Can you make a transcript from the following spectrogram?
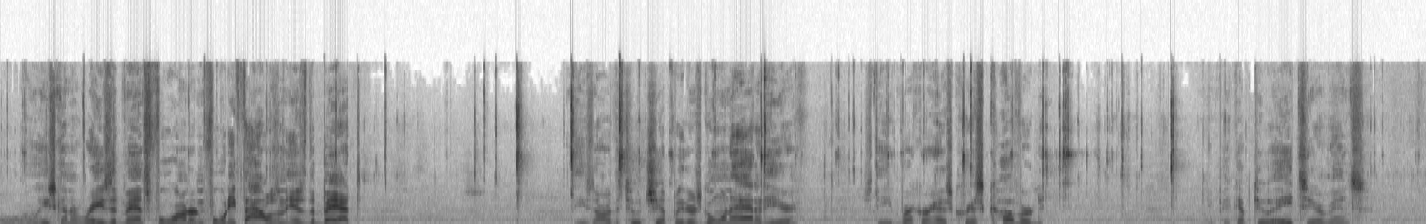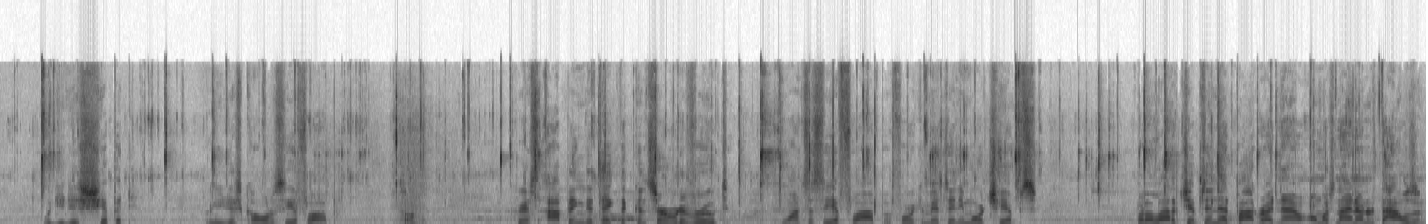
Oh, he's going to raise advance. 440,000 is the bet. These are the two chip leaders going at it here. Steve Brecker has Chris covered. You pick up two eights here, Vince. Would you just ship it? Or you just call to see a flop? Call. Chris opting to take the conservative route. Wants to see a flop before he commits any more chips. But a lot of chips in that pot right now, almost 900,000.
